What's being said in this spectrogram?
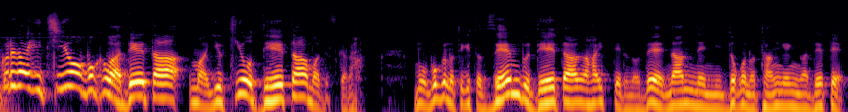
これが一応僕はデータ、まあ雪をデーターマですから。もう僕のテキスト全部データが入ってるので何年にどこの単元が出て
